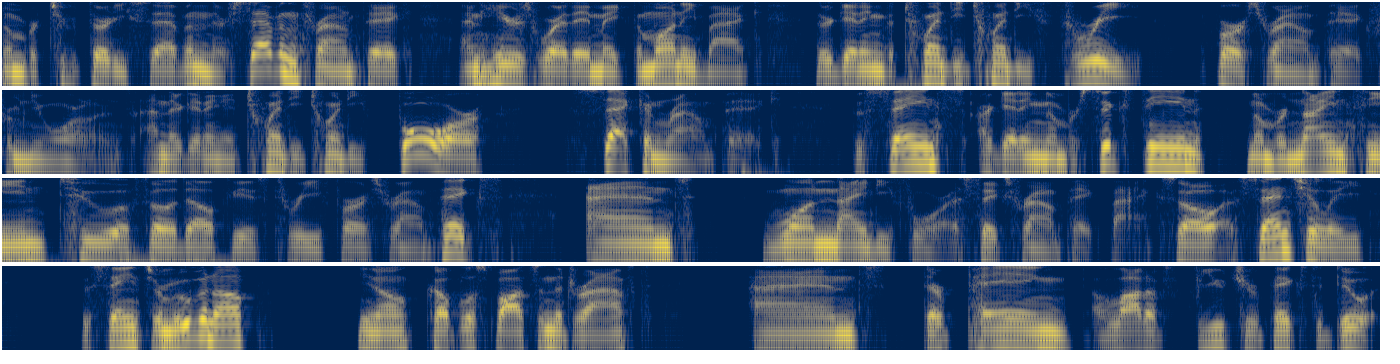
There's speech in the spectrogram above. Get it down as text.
Number 237, their seventh round pick. And here's where they make the money back. They're getting the 2023 first round pick from New Orleans. And they're getting a 2024 second round pick. The Saints are getting number 16, number 19, two of Philadelphia's three first round picks, and 194, a six round pick back. So essentially, the Saints are moving up, you know, a couple of spots in the draft, and they're paying a lot of future picks to do it.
